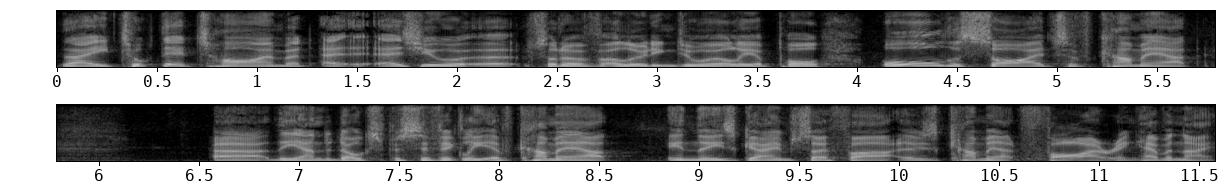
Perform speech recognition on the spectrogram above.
they took their time, but as you were uh, sort of alluding to earlier, Paul, all the sides have come out. Uh, the underdogs specifically have come out in these games so far. Have come out firing, haven't they?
